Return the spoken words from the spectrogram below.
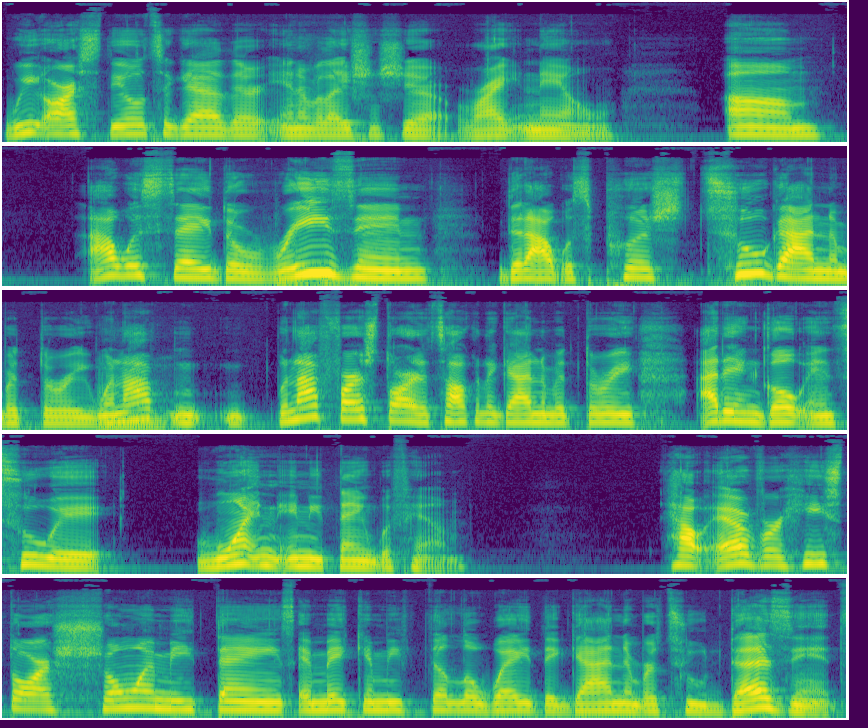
we are still together in a relationship right now. Um, I would say the reason that I was pushed to guy number three when I when I first started talking to guy number three, I didn't go into it wanting anything with him. However, he starts showing me things and making me feel a way that guy number two doesn't.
